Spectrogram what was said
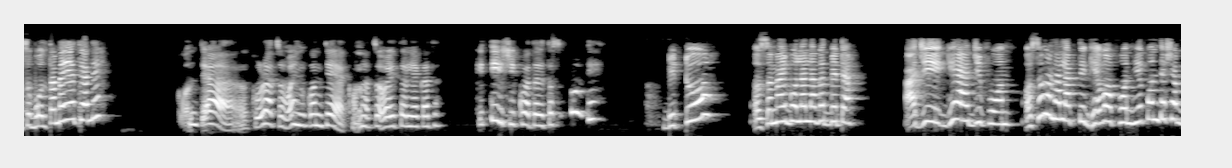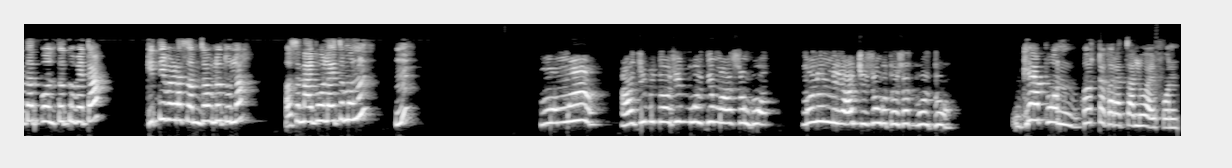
असं बोलता नाही येत याने कोणत्या? कुणाचं वहीन कोणत्या? कोणाचं वय तर लेखाचं? किती शिकवत आहे तसं बोलते. बिट्टू असं नाही बोलायला लागत बेटा. आजी घे आजी फोन. असं म्हणा लागते घे व फोन. हे कोणत्या शब्दात बोलतो तू बेटा? किती वेळा समजावलं तुला? असं नाही बोलायचं म्हणून? मम्मा आजी बी तशीच बोलते माझ संग. म्हणून मी आजी संग तसाच बोलतो. घ्या फोन. गोष्ट करा चालू आहे फोन.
